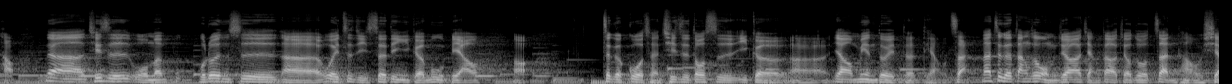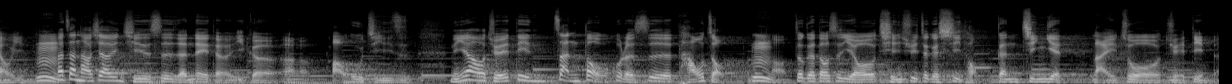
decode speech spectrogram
好。那其实我们不不论是呃为自己设定一个目标啊，这个过程其实都是一个呃要面对的挑战。那这个当中我们就要讲到叫做战逃效应。嗯，那战逃效应其实是人类的一个呃保护机制。你要决定战斗或者是逃走，嗯，哦，这个都是由情绪这个系统跟经验来做决定的。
